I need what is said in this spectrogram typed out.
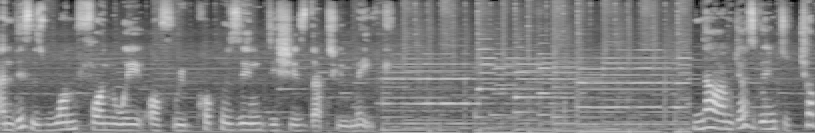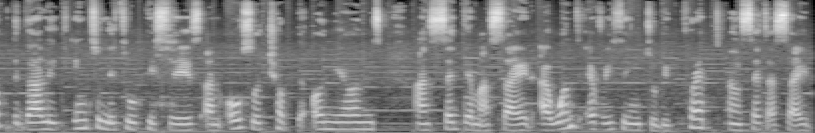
and this is one fun way of repurposing dishes that you make. Now I'm just going to chop the garlic into little pieces and also chop the onions and set them aside. I want everything to be prepped and set aside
